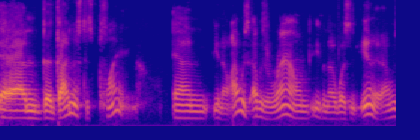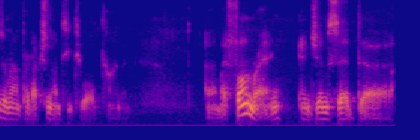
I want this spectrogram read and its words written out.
and the guy missed his plane. And you know, I was I was around, even though I wasn't in it. I was around production on T two all the time. And uh, my phone rang, and Jim said, uh,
